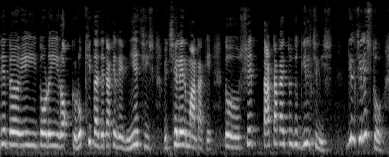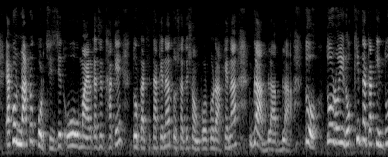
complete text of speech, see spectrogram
যে তো এই তোর এই রক- রক্ষিতা যেটাকে নিয়েছিস, ওই ছেলের মাটাকে, তো সে, তার টাকায় তুই তো গিলছিলিস গিলছিলিস তো? এখন নাটক করছিস যে ও মায়ের কাছে থাকে, তোর কাছে থাকে না, তোর সাথে সম্পর্ক রাখে না ব্লা ব্লা ব্লা তো তোর ওই রক্ষিতাটা কিন্তু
